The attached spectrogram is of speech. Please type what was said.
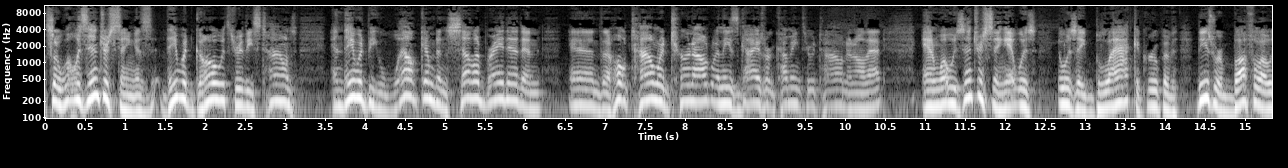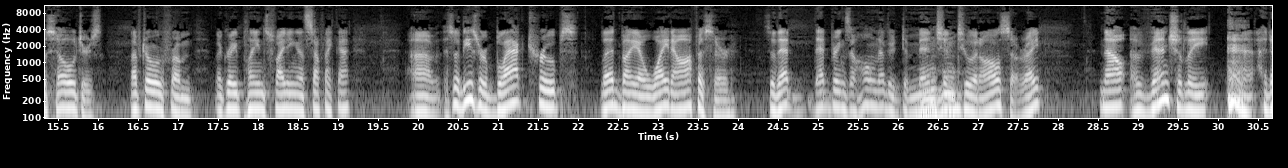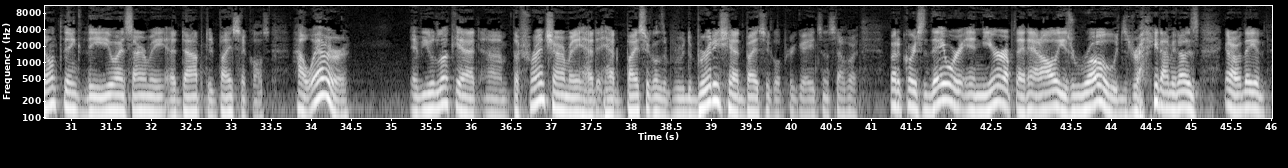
so what was interesting is they would go through these towns, and they would be welcomed and celebrated, and and the whole town would turn out when these guys were coming through town and all that. And what was interesting, it was it was a black group of these were Buffalo soldiers, left over from the Great Plains fighting and stuff like that. Uh, so these were black troops led by a white officer. So that that brings a whole other dimension mm-hmm. to it, also, right? Now, eventually, I don't think the U.S. Army adopted bicycles. However, if you look at um, the French army had had bicycles, the British had bicycle brigades and stuff. But of course, they were in Europe that had all these roads, right? I mean, those you know they had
